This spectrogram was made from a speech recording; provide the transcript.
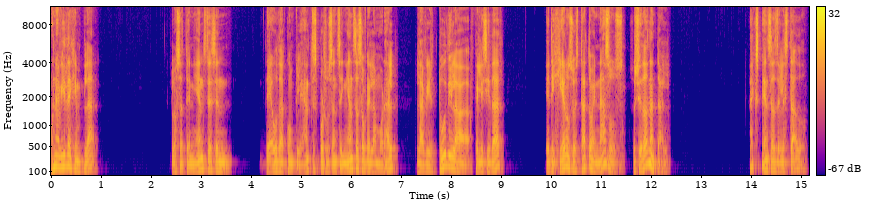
una vida ejemplar. Los atenienses en deuda con Cleantes por sus enseñanzas sobre la moral, la virtud y la felicidad, erigieron su estatua en Asos, su ciudad natal, a expensas del Estado.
